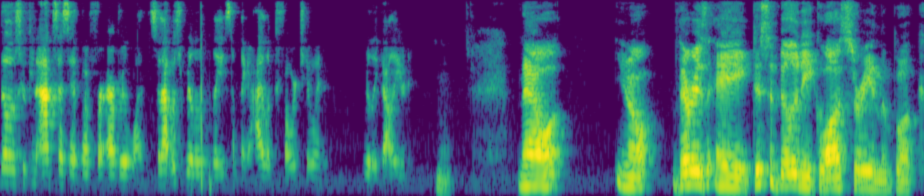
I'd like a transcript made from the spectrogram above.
those who can access it, but for everyone. So that was really something I looked forward to and really valued. Hmm. Now, you know, there is a disability glossary in the book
